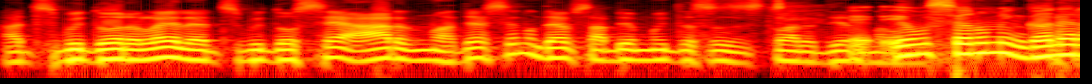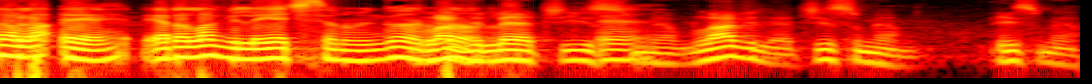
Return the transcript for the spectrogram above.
A distribuidora lá, ele é distribuidor Seara no Nordeste. Você não deve saber muito dessas histórias dele, não. Eu, se eu não me engano, era, La, é, era Lavilete, se eu não me engano. Lavilete, isso É. mesmo. Lavilete, isso mesmo. Isso mesmo.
